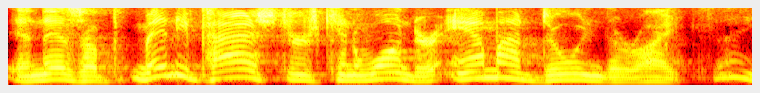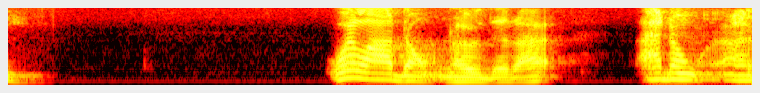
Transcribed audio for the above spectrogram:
and there's a many pastors can wonder, am I doing the right thing? Well, I don't know that I I don't I,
